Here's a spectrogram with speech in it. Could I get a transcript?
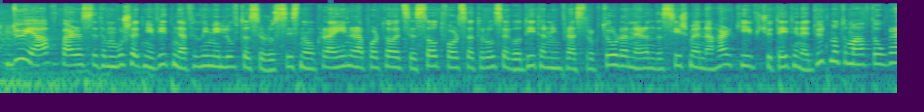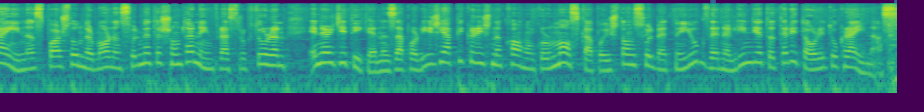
Dy javë para se të mbushet një vit nga fillimi i luftës së Rusisë në Ukrainë, raportohet se sot forcat ruse goditën infrastrukturën e rëndësishme në Kharkiv, qytetin e dytë më të madh të Ukrainës, po ashtu ndërmorën sulme të shumta në infrastrukturën energjetike në Zaporizhia pikërisht në kohën kur Moska po i shton sulmet në jug dhe në lindje të territorit ukrainas.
